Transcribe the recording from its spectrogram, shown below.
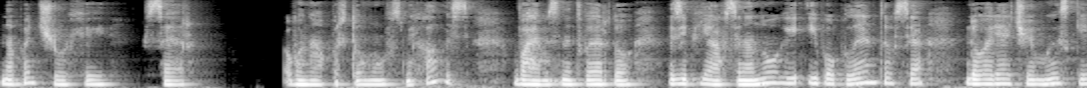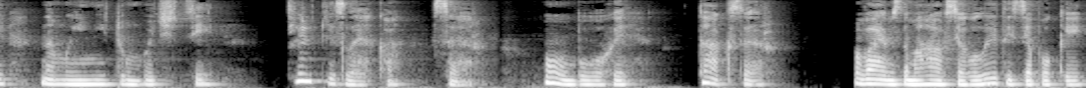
на панчохи, сер. Вона при тому всміхалась, Ваймс нетвердо зіп'явся на ноги і поплентався до гарячої миски на мийній тумбочці. Тільки злегка, сер. О боги, так, сер. Ваймс намагався голитися, поки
